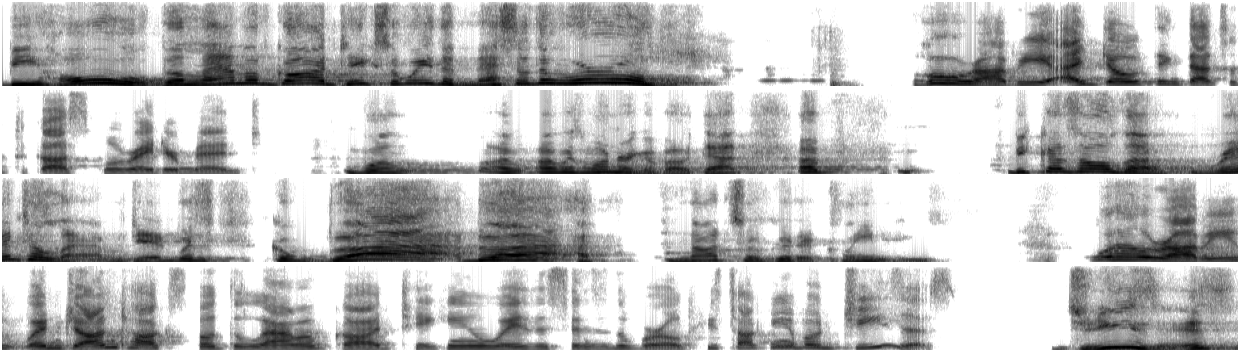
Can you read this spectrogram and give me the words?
behold, the Lamb of God takes away the mess of the world. Oh, Robbie, I don't think that's what the gospel writer meant. Well, I, I was wondering about that. Uh, because all the rental lamb did was go blah, blah, not so good at cleaning. Well, Robbie, when John talks about the Lamb of God taking away the sins of the world, he's talking about Jesus. Jesus?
